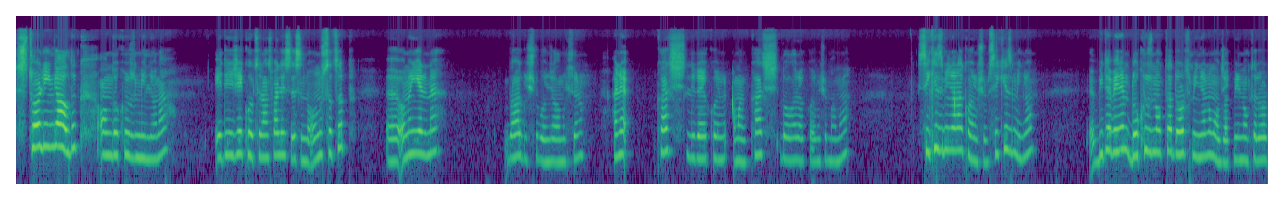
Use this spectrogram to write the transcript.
Sterling'i aldık 19 milyona. Edin Dzeko transfer listesinde onu satıp e, onun yerine daha güçlü bir oyuncu almak istiyorum. Hani kaç liraya koymuş aman kaç dolara koymuşum ben bunu? 8 milyona koymuşum. 8 milyon. E, Bir de benim 9.4 milyonum olacak. 1.4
